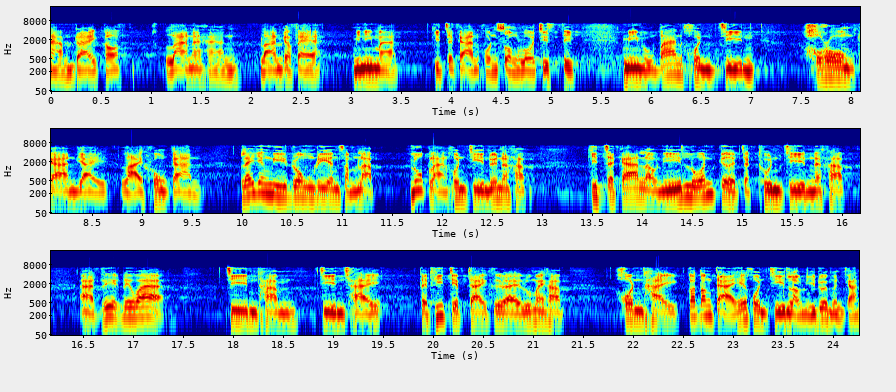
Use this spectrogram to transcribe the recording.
นามไดร์กอล์ฟร้านอาหาร ร้านกาแฟ มินิมาร์ทกิจการขนส่งโลจิสติก มีหมู่บ้านคนจีน โครงการใหญ่หลายโครงการ และยังมีโรงเรียนสำหรับลูกหลานคนจีนด้วยนะครับ กิจการเหล่านี้ล้วนเกิดจากทุนจีนนะครับ อาจเรียกได้ว่าจีนทำจีนใช้ แต่ที่เจ็บใจคืออะไรรู้ไหมครับ คนไทยก็ต้องจ่ายให้คนจีนเหล่านี้ด้วยเหมือนกัน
